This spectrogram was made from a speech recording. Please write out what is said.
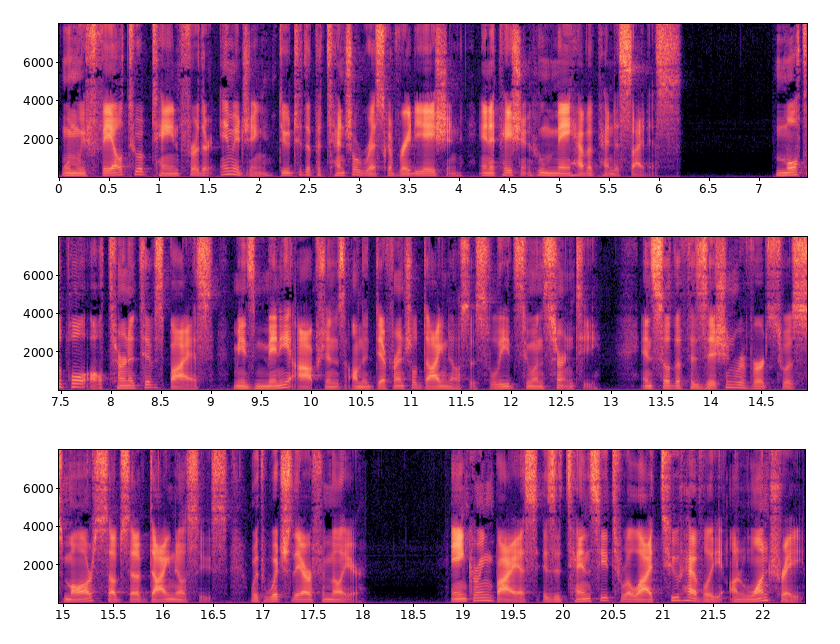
when we fail to obtain further imaging due to the potential risk of radiation in a patient who may have appendicitis. Multiple alternatives bias means many options on the differential diagnosis leads to uncertainty, and so the physician reverts to a smaller subset of diagnoses with which they are familiar. Anchoring bias is a tendency to rely too heavily on one trait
